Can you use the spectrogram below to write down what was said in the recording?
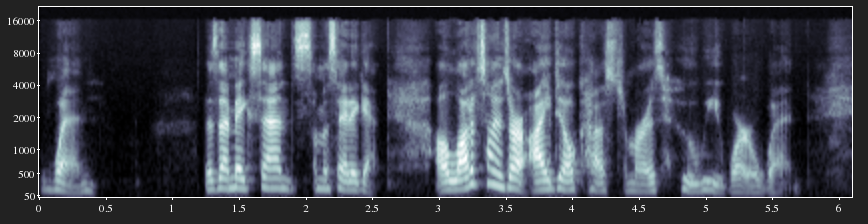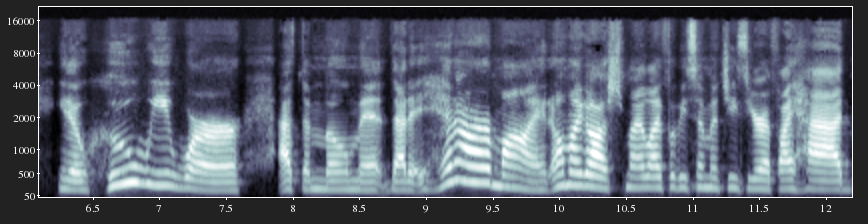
when. Does that make sense? I'm going to say it again. A lot of times our ideal customer is who we were when. You know, who we were at the moment that it hit our mind. Oh my gosh, my life would be so much easier if I had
